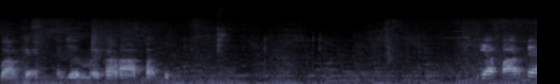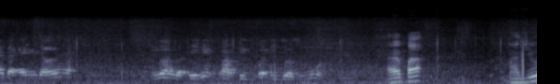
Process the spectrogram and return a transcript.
Bangke, angel mereka rata tuh. tiap party ada angelnya. Enggak, enggak. Ini party gue angel semua. Ayo, Pak. Maju.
